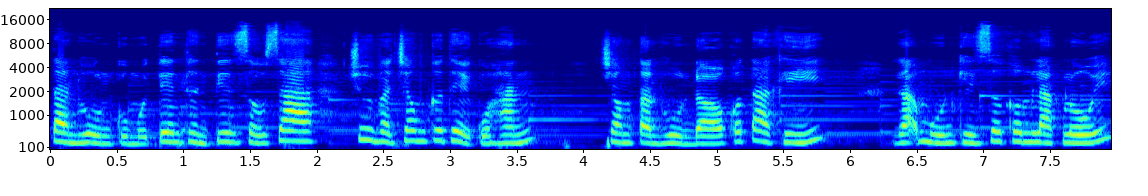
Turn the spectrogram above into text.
tàn hồn của một tên thần tiên xấu xa chui vào trong cơ thể của hắn. Trong tàn hồn đó có tà khí, gã muốn khiến sơ không lạc lối.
